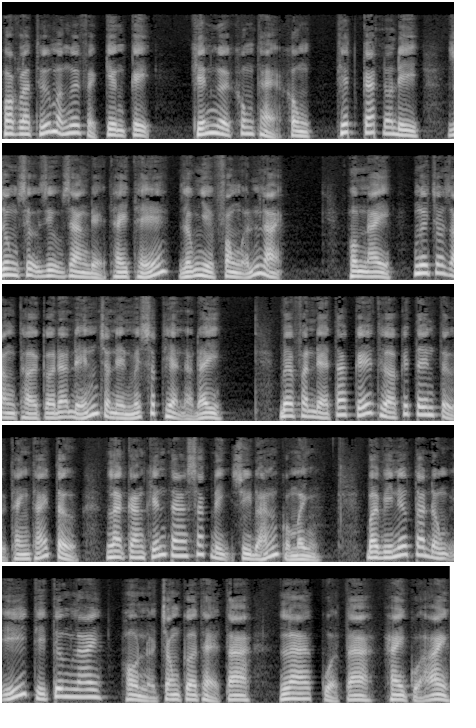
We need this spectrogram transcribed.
hoặc là thứ mà ngươi phải kiêng kỵ, khiến ngươi không thể không thiết cát nó đi, dùng sự dịu dàng để thay thế, giống như phong ấn lại. Hôm nay, ngươi cho rằng thời cơ đã đến cho nên mới xuất hiện ở đây. Về phần để ta kế thừa cái tên tử thành thái tử là càng khiến ta xác định suy đoán của mình. Bởi vì nếu ta đồng ý thì tương lai hồn ở trong cơ thể ta là của ta hay của ai.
